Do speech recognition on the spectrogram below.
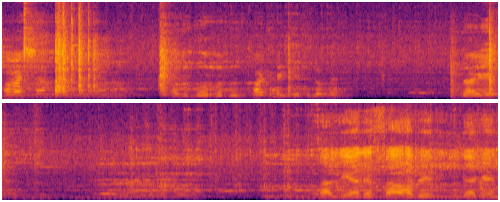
সমস্যা? অত দূর করে দুধ হয়ে যাই চার লিয়ারের চা হবে দেখেন।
